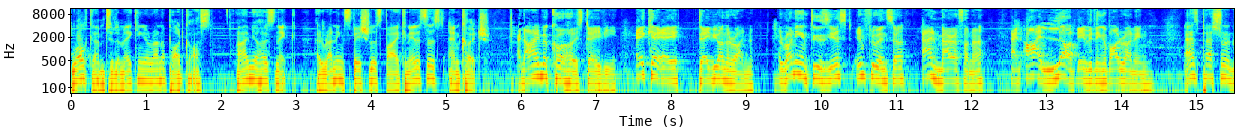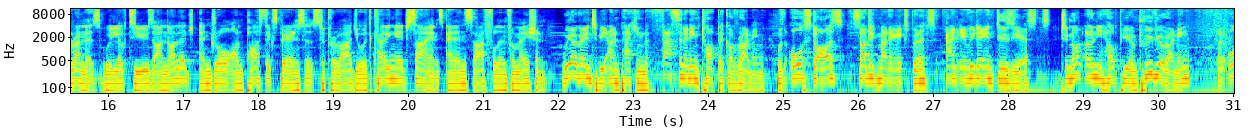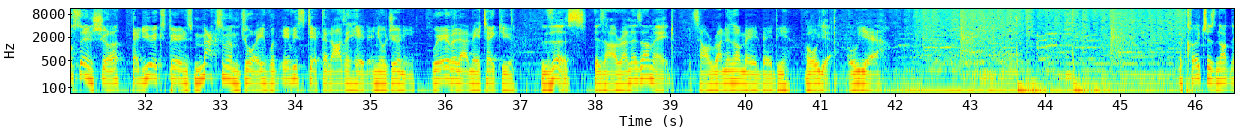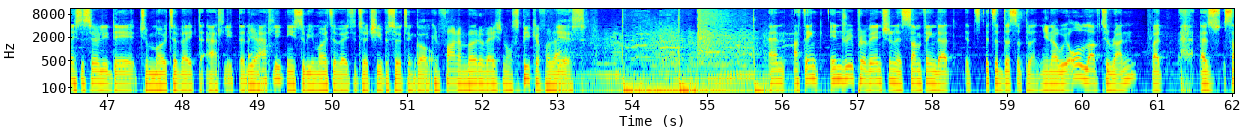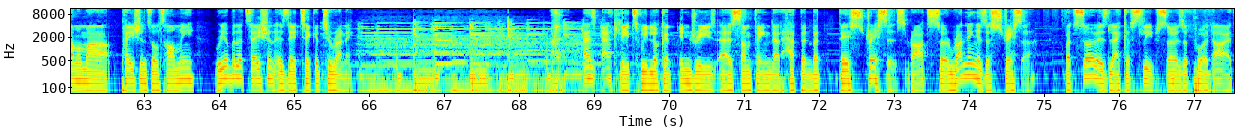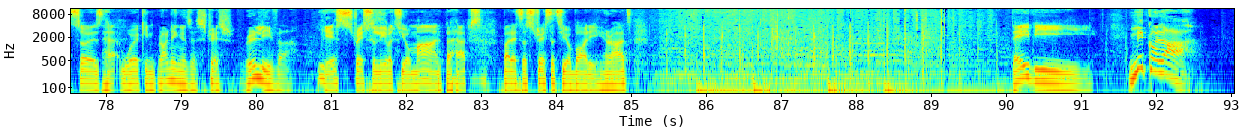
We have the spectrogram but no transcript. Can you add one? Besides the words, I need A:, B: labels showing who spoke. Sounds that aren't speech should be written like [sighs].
A: Welcome to the Making a Runner podcast. I'm your host, Nic, a running specialist biokineticist and coach.
B: And I'm a co host, Davey, aka Davey on the Run, a running enthusiast, influencer, and marathoner, and I love everything about running.
A: As passionate runners, we look to use our knowledge and draw on past experiences to provide you with cutting edge science and insightful information.
B: We are going to be unpacking the fascinating topic of running with all stars, subject matter experts, and everyday enthusiasts to not only help you improve your running, but also ensure that you experience maximum joy with every step that lies ahead in your journey, wherever that may take you.
A: This is how runners are made.
B: It's how runners are made, baby.
A: Oh, yeah.
B: Oh, yeah.
A: A coach is not necessarily there to motivate the athlete. The
B: Yeah.
A: athlete needs to be motivated to achieve a certain goal.
B: You can find a motivational speaker for that.
A: Yes. And I think injury prevention is something that it's it's a discipline. You know, we all love to run, but as some of my patients will tell me, rehabilitation is their ticket to running. As athletes, we look at injuries as something that happened, but they're stresses, right? So running is a stressor, but so is lack of sleep, so is a poor diet, so is ha- working
B: Running is a stress reliever.
A: Yes, stress reliever to your mind, perhaps, but it's a stressor to your body, right? Davey,
B: Nicola!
